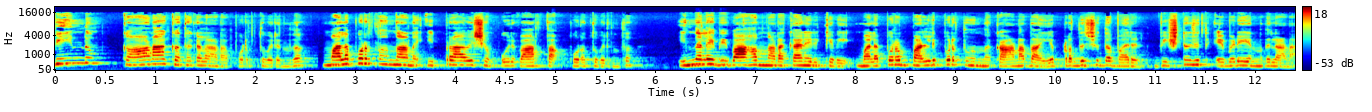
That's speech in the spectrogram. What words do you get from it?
വീണ്ടും കാണാ കഥകളാണ് പുറത്തു വരുന്നത്. മലപ്പുറത്ത് നിന്നാണ് ഇപ്രാവശ്യം ഒരു വാർത്ത പുറത്തു വരുന്നത്. ഇന്നലെ വിവാഹം നടക്കാനിരിക്കവേ മലപ്പുറം പള്ളിപ്പുറത്ത് നിന്ന് കാണാതായ പ്രതിശുദ്ധ വരൻ വിഷ്ണുജിത്ത് എവിടെയെന്നതിലാണ്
